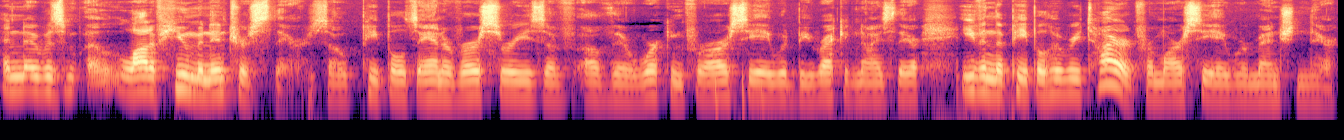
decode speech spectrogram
And there was a lot of human interest there. So people's anniversaries of, of their working for RCA would be recognized there. Even the people who retired from RCA were mentioned there.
